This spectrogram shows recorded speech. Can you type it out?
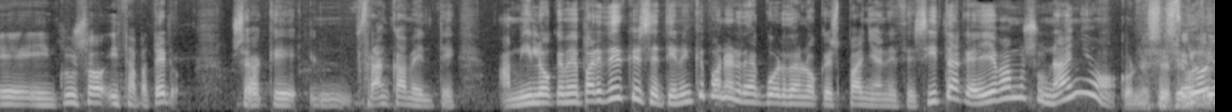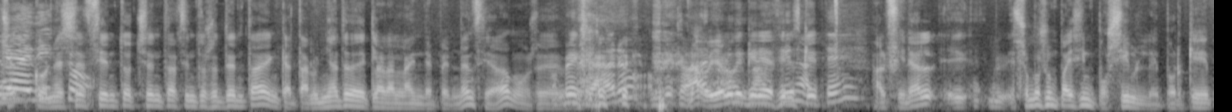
eh, incluso y Zapatero. O sea que, mm, francamente, a mí lo que me parece es que se tienen que poner de acuerdo en lo que España necesita, que ya llevamos un año. Con ese, 180, con ese 180, 170 en Cataluña te declaran la independencia, vamos. Eh. Hombre, claro, hombre, claro. yo lo que quería decir es que al final eh, somos un país imposible, porque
